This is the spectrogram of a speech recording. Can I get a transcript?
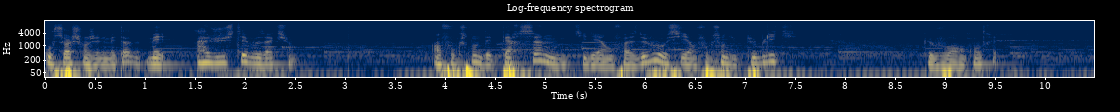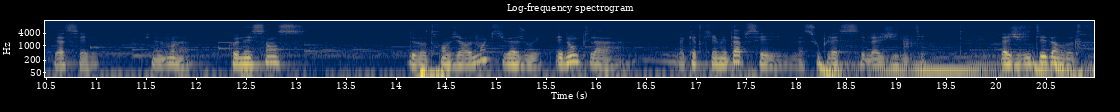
ou soit changer de méthode, mais ajustez vos actions. En fonction des personnes qu'il y a en face de vous aussi, en fonction du public que vous rencontrez. Là, c'est finalement la connaissance de votre environnement qui va jouer. Et donc la, la quatrième étape, c'est la souplesse, c'est l'agilité. L'agilité dans votre,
